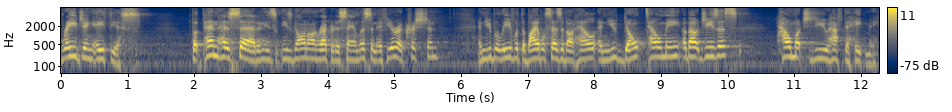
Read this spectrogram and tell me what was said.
raging atheists. But Penn has said, and he's, he's gone on record as saying, listen, if you're a Christian and you believe what the Bible says about hell and you don't tell me about Jesus, how much do you have to hate me?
